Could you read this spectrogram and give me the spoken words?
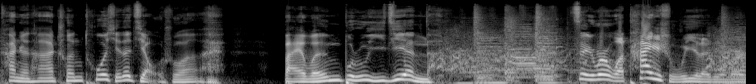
看着他穿拖鞋的脚说：“哎，百闻不如一见呐，这味儿我太熟悉了，这味儿。”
